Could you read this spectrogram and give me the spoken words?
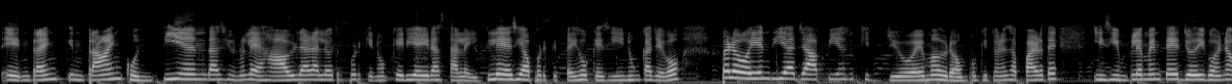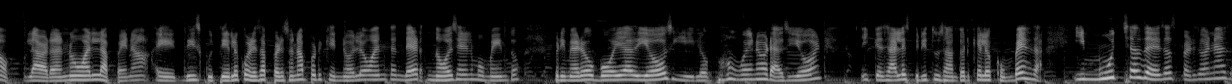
entra en, entraba en contiendas y uno le dejaba hablar al otro porque no quería ir hasta la iglesia porque te dijo que sí y nunca llegó. Pero hoy en día ya pienso que yo he madurado un poquito en esa parte y simplemente yo digo, no, la verdad no vale la pena eh, discutirlo con esa persona porque no lo va a entender, no es en el momento. Primero voy a Dios y lo pongo en oración y que sea el Espíritu Santo el que lo convenza. Y muchas de esas personas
